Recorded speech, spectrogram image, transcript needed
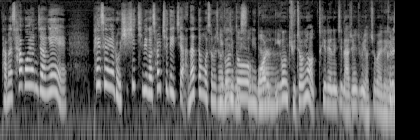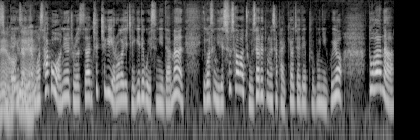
다만 사고 현장에 폐쇄로 CCTV가 설치되어 있지 않았던 것으로 전해지고 있습니다. 월, 이건 규정이 어떻게 되는지 나중에 좀 여쭤봐야 되겠네요. 그렇습니다. 그래서 네. 뭐 사고 원인을 둘러싼 추측이 여러 가지 제기되고 있습니다만 이것은 이제 수사와 조사를 통해서 밝혀져야 될 부분이고요. 또 하나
